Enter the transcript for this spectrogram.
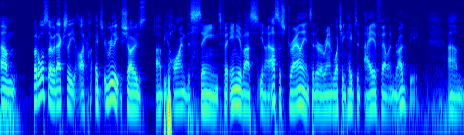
Um, but also, it actually like it really shows uh, behind the scenes for any of us, you know, us Australians that are around watching heaps of AFL and rugby. Um,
